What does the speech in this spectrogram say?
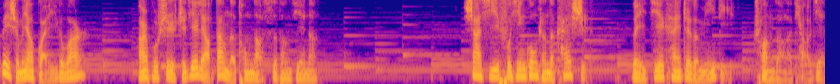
为什么要拐一个弯儿？而不是直截了当的通到四方街呢？沙溪复兴工程的开始，为揭开这个谜底创造了条件。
